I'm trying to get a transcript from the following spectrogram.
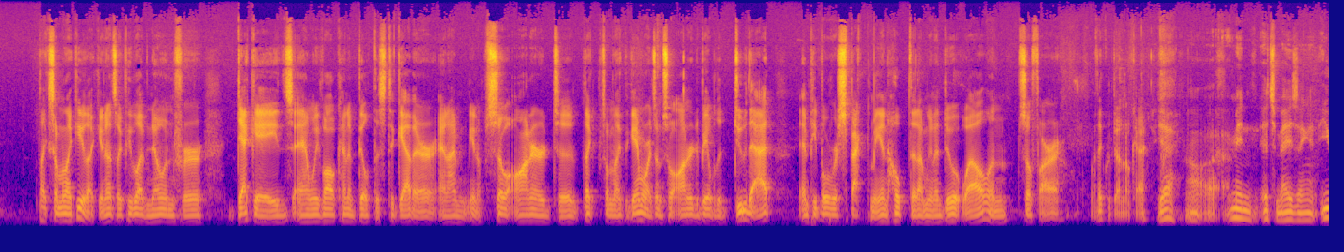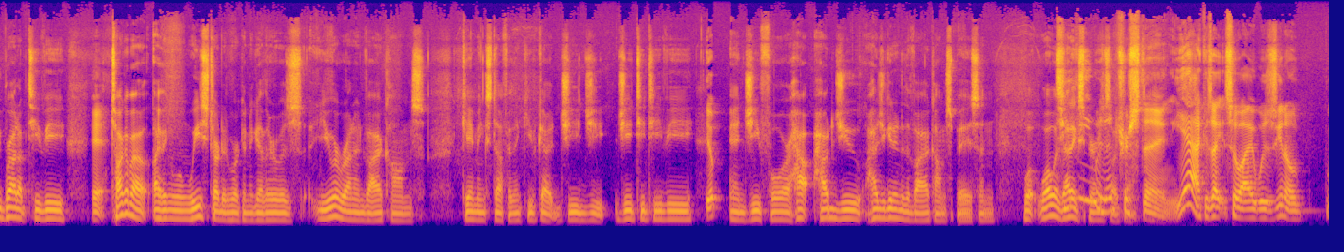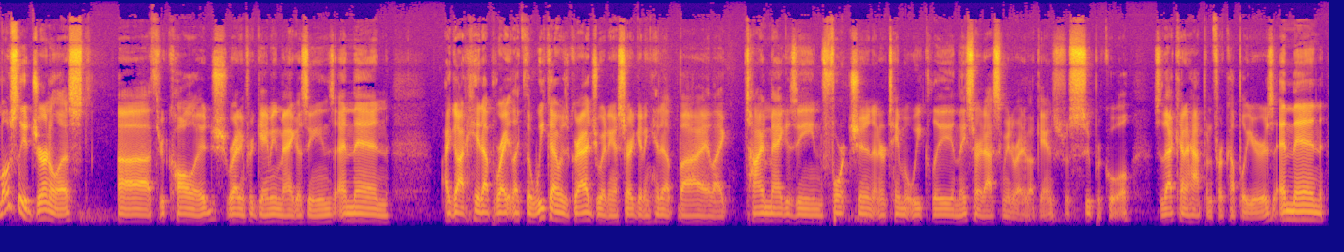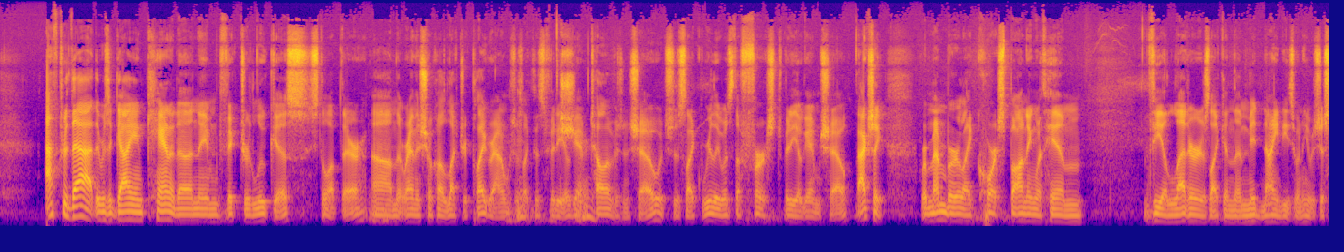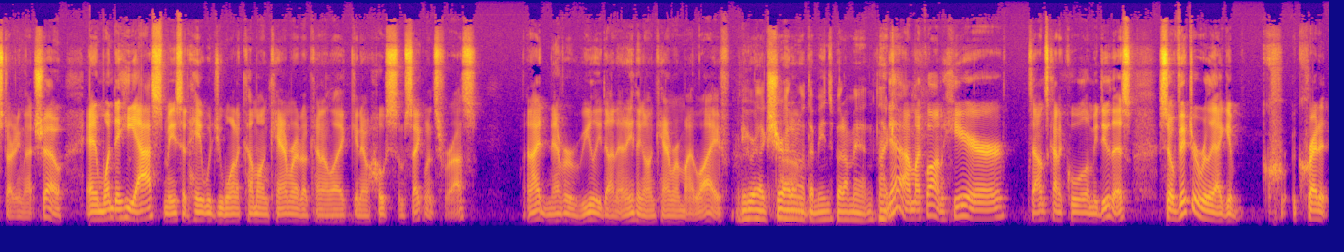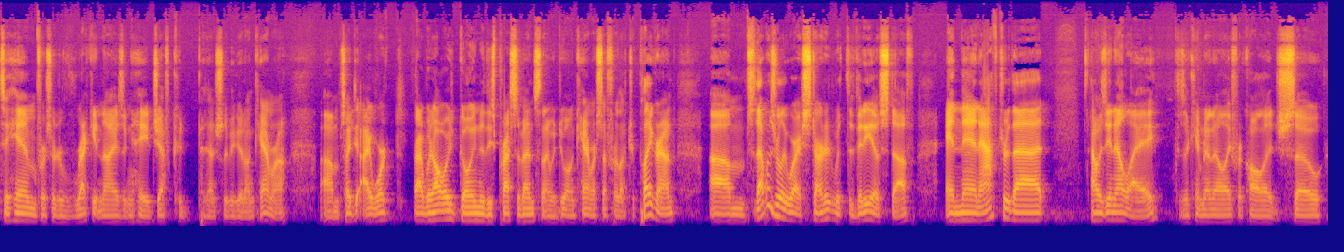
like someone like you, like you know, it's like people I've known for decades, and we've all kind of built this together. And I'm you know so honored to like something like the Game Awards. I'm so honored to be able to do that, and people respect me and hope that I'm going to do it well. And so far, I think we've done okay. Yeah, oh, I mean it's amazing. You brought up TV. Yeah. Talk about. I think when we started working together, it was you were running Viacom's gaming stuff. I think you've got GG, GTTV. Yep. And G4. How how did you how did you get into the Viacom space and what what was that TV experience was like? interesting. Yeah, because I so I was you know mostly a journalist uh, through college, writing for gaming magazines, and then I got hit up right like the week I was graduating. I started getting hit up by like Time Magazine, Fortune, Entertainment Weekly, and they started asking me to write about games, which was super cool. So that kind of happened for a couple years, and then after that, there was a guy in Canada named Victor Lucas, still up there, um, that ran the show called Electric Playground, which was like this video game television show, which is like really was the first video game show. I actually remember like corresponding with him via letters like in the mid 90s when he was just starting that show. And one day he asked me, he said, Hey, would you want to come on camera to kind of like, you know, host some segments for us? And I'd never really done anything on camera in my life. You were like, sure, I don't know what that means, but I'm in. Like, Yeah, I'm like, well, I'm here. Sounds kind of cool. Let me do this. So Victor, really, I give cr- credit to him for sort of recognizing, hey, Jeff could potentially be good on camera. Um, so I, did- I worked. I would always go into these press events that I would do on camera stuff for Electric Playground. Um, so that was really where I started with the video stuff. And then after that, I was in LA because I came down to LA for college. So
